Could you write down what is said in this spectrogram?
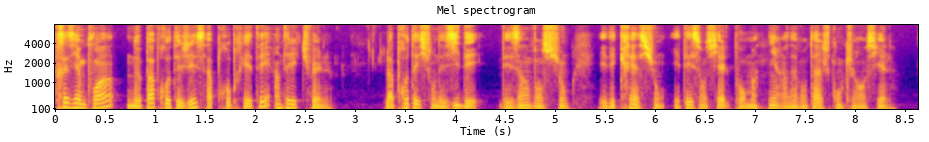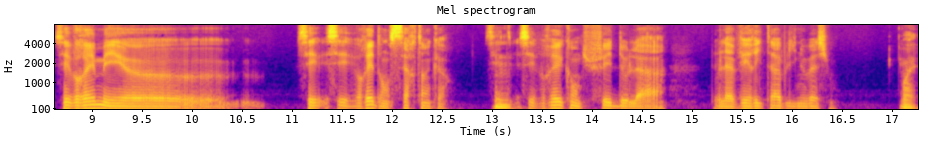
Treizième point, ne pas protéger sa propriété intellectuelle. La protection des idées, des inventions et des créations est essentielle pour maintenir un avantage concurrentiel. C'est vrai, mais euh, c'est vrai dans certains cas. C'est Mm. c'est vrai quand tu fais de la, de la véritable innovation. Ouais.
